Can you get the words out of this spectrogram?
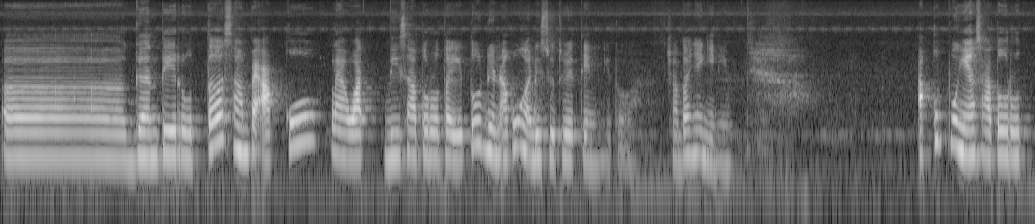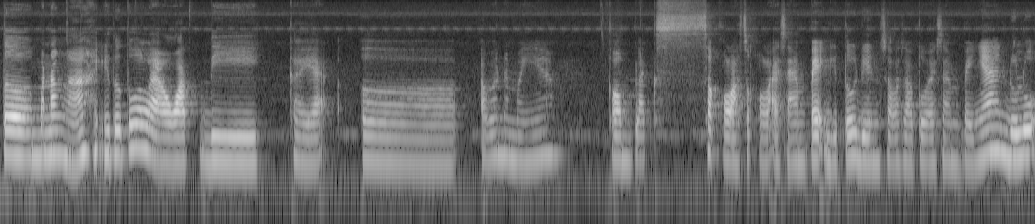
uh, ganti rute sampai aku lewat di satu rute itu dan aku nggak disuitin gitu. Contohnya gini. Aku punya satu rute menengah itu tuh lewat di kayak uh, apa namanya kompleks sekolah-sekolah SMP gitu di salah satu SMP-nya dulu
